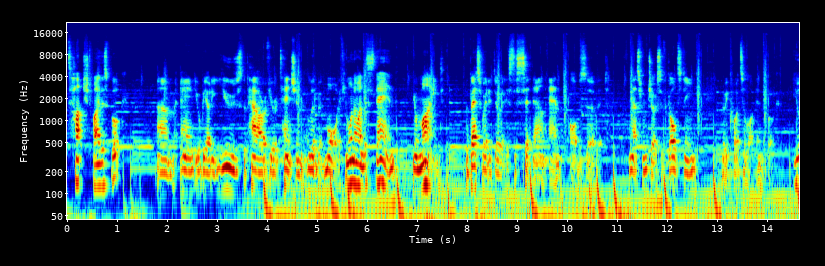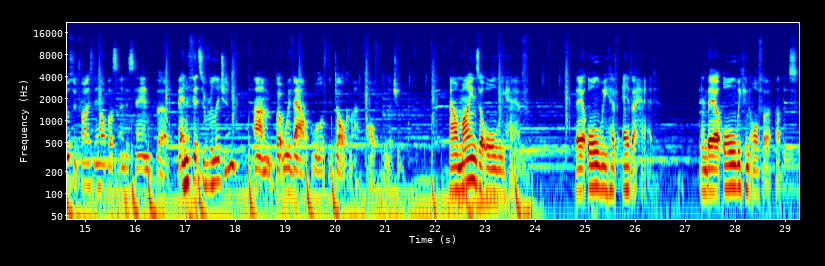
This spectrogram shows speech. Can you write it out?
touched by this book. Um, and you'll be able to use the power of your attention a little bit more. If you want to understand your mind, the best way to do it is to sit down and observe it. And that's from Joseph Goldstein, who he quotes a lot in the book. He also tries to help us understand the benefits of religion, um, but without all of the dogma of religion. Our minds are all we have. They are all we have ever had. And they are all we can offer others.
